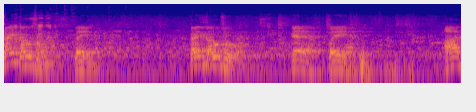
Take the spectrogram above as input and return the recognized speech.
કઈ કરું છું? ભાઈ કઈ કરું છું કે ભાઈ આજ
